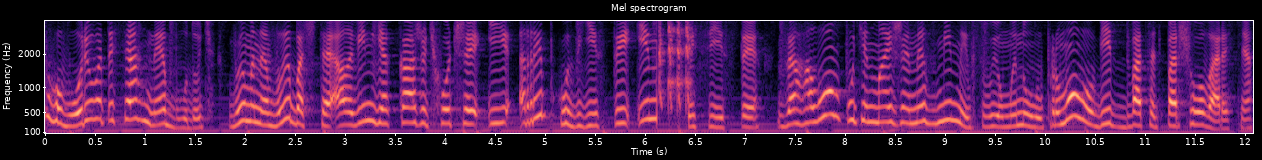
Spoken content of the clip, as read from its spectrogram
обговорюватися не будуть. Ви мене вибачте, але він, як кажуть, хоче і рибку з'їсти, і нахуй сісти. Загалом Путін майже не змінив свою минулу промову від 21 вересня.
